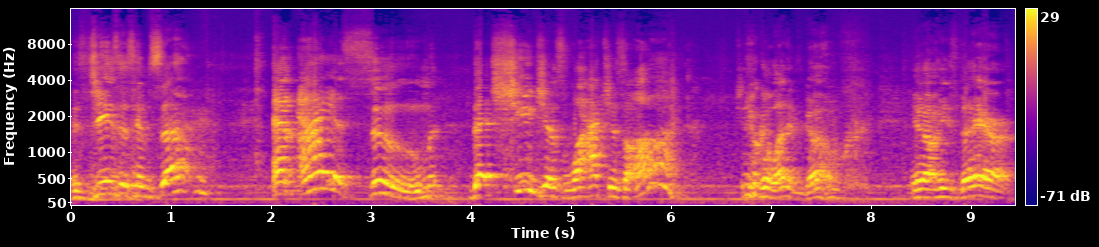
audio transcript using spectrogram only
It's Jesus himself. And I assume that she just latches on. She's not going to let him go. You know, he's there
